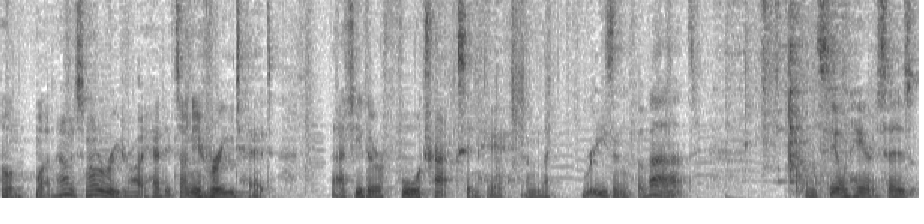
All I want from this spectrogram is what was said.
oh, well, no, it's not a read write head, it's only a read head. Actually, there are four tracks in here, and the reason for that, you can see on here it says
